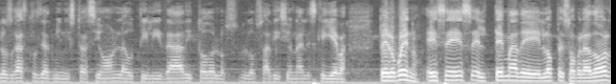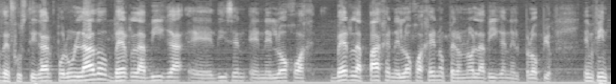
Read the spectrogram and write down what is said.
los gastos de administración, la utilidad y todos los, adicionales que lleva. Pero bueno, ese es el tema de López Obrador, de fustigar por un lado, ver la viga, eh, dicen, en el ojo, ver la paja en el ojo ajeno, pero no la viga en el propio. En fin,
